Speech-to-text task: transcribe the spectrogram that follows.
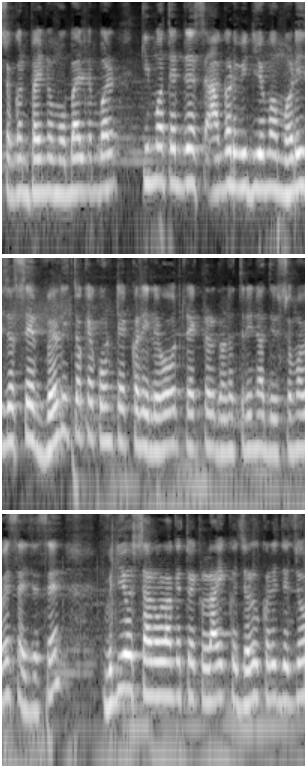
સગનભાઈનો મોબાઈલ નંબર કિંમત એડ્રેસ આગળ વિડીયોમાં મળી જશે. વહેલી તકે કોન્ટેક કરી લેવો. ટ્રેક્ટર ગણતરીના દિવસોમાં વેચાઈ જશે. વીડિયો સારો લાગે તો એક લાઇક જરૂર કરી દેજો.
